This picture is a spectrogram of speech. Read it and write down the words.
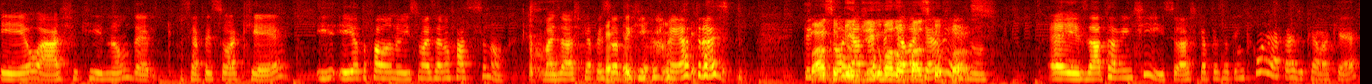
Eu acho que não deve. Tipo, se a pessoa quer. E, e eu tô falando isso, mas eu não faço isso não. Mas eu acho que a pessoa tem que correr atrás. Tem Faça o que eu digo, mas não ela faça o que eu mesmo. faço. É exatamente isso. Eu acho que a pessoa tem que correr atrás do que ela quer.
